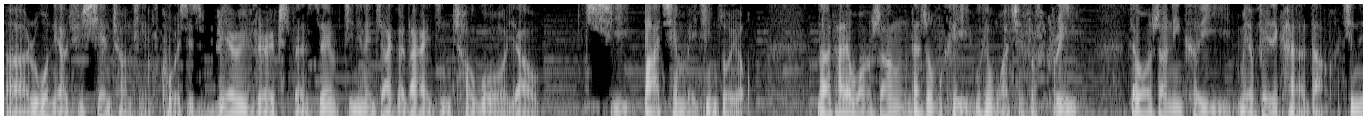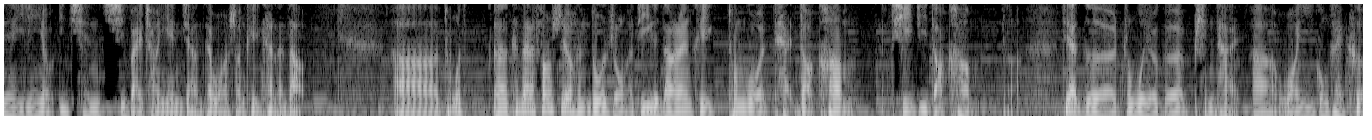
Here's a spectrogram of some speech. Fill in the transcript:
呃，如果你要去现场听，of course is very very expensive，今天的价格大概已经超过要七八千美金左右。那他在网上，但是我们可以，we can watch it for free。在网上你可以免费的看得到，今天已经有一千七百场演讲在网上可以看得到。啊，通过呃看他的方式有很多种啊，第一个当然可以通过 TED.com，TED.com 啊，第二个中国有个平台啊，网易公开课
